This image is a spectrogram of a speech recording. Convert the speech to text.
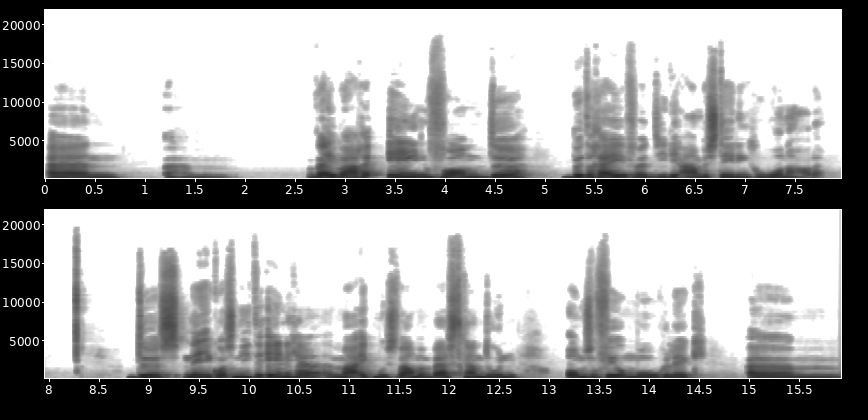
En um, wij waren één van de bedrijven die die aanbesteding gewonnen hadden. Dus nee, ik was niet de enige, maar ik moest wel mijn best gaan doen om zoveel mogelijk um,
